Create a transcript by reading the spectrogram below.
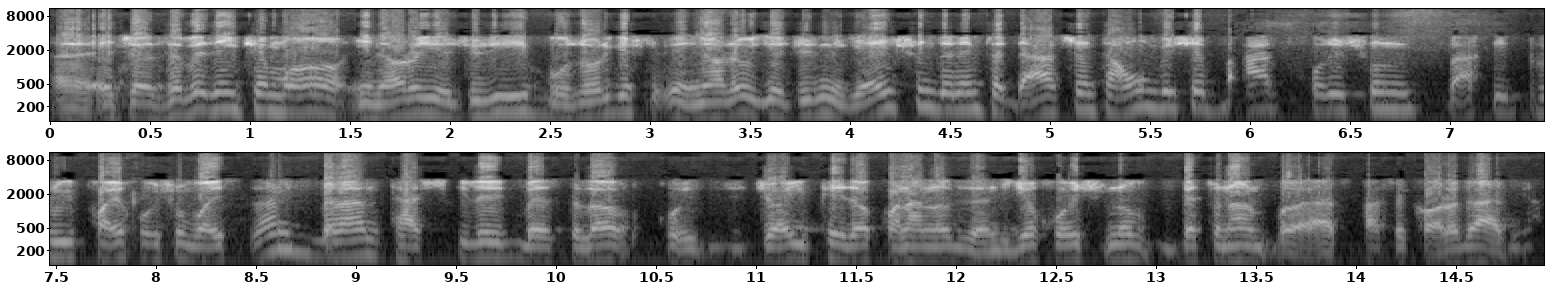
اجازه بدین که ما اینا رو یه جوری بزرگش اینا رو یه جوری نگهشون داریم تا درسشون تموم بشه. بعد خودشون وقتی روی پای خودشون وایستدن برن تشکیل به اصطلاح جایی پیدا کنن و زندگی خودشون رو بتونن از پس کارا در بیان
